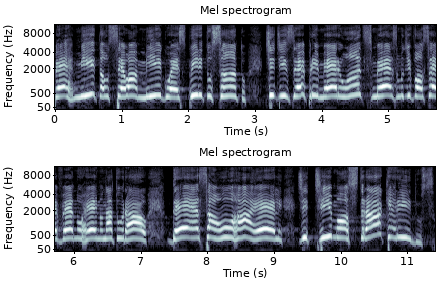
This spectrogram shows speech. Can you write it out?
Permita o seu amigo Espírito Santo te dizer primeiro, antes mesmo de você ver no reino natural. Dê essa honra a Ele, de te mostrar, queridos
